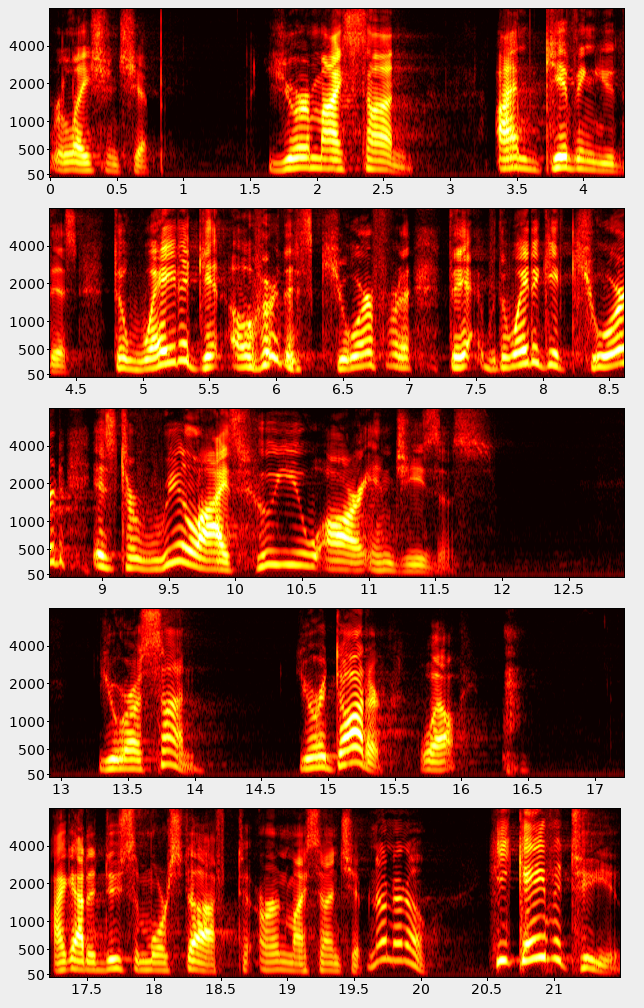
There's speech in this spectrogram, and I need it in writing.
relationship. You're my son. I'm giving you this. The way to get over this cure for the, the way to get cured is to realize who you are in Jesus. You are a son. You're a daughter. Well, I got to do some more stuff to earn my sonship. No, no, no. He gave it to you.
